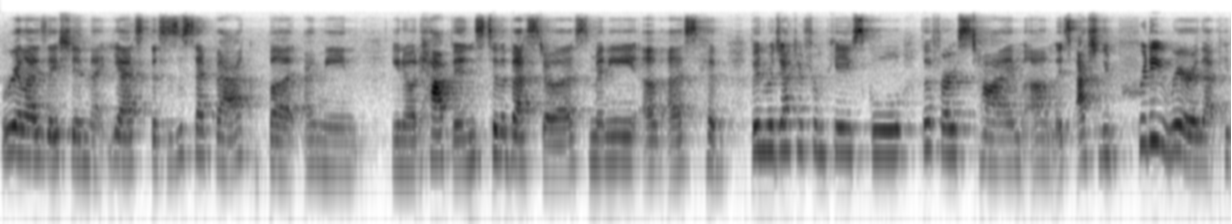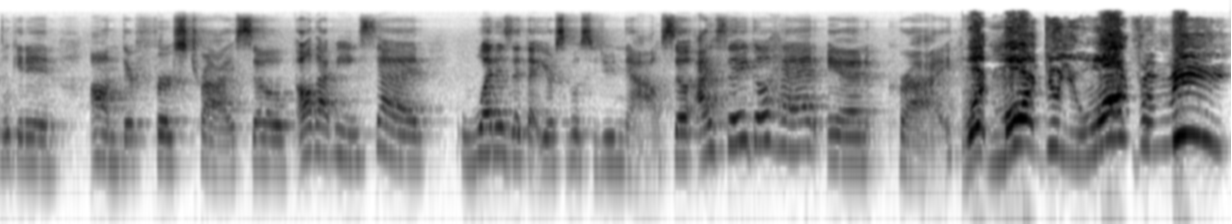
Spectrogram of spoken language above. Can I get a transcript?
realization that, yes, this is a setback, but I mean, you know, it happens to the best of us. Many of us have been rejected from PA school the first time. Um, it's actually pretty rare that people get in on their first try. So, all that being said, what is it that you're supposed to do now? So, I say go ahead and cry. What more do you want from me?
